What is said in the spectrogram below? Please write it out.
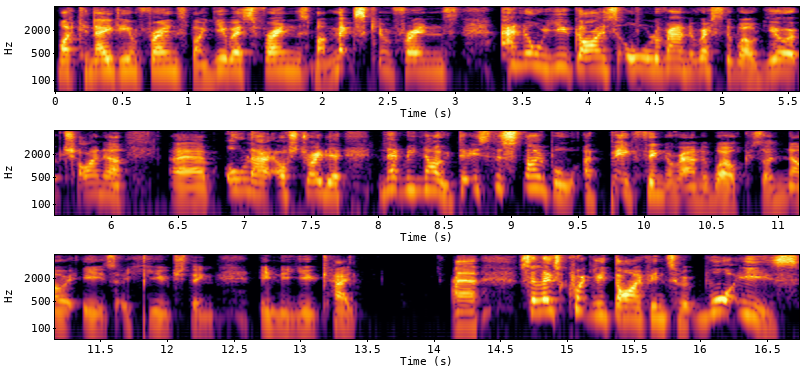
my Canadian friends, my US friends, my Mexican friends, and all you guys all around the rest of the world, Europe, China, um, all that, Australia. Let me know. Is the snowball a big thing around the world? Because I know it is a huge thing in the UK. Uh, so let's quickly dive into it. What is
